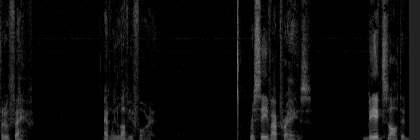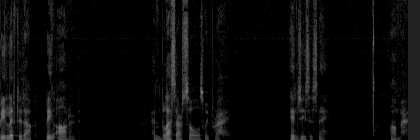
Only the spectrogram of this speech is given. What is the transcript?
through faith. And we love you for it. Receive our praise. Be exalted, be lifted up, be honored. And bless our souls, we pray. In Jesus' name. Amen.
